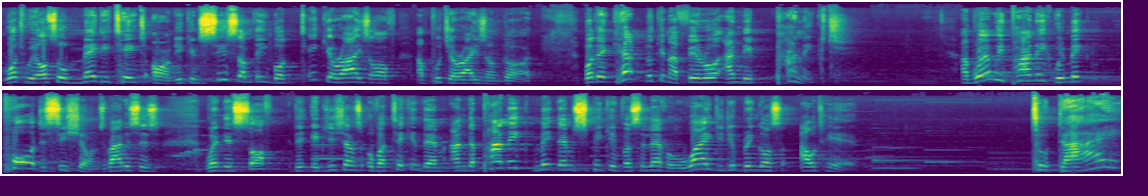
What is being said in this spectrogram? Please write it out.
what we also meditate on. You can see something, but take your eyes off and put your eyes on God. But they kept looking at Pharaoh and they panicked. And when we panic, we make poor decisions. The Bible says, when they saw the Egyptians overtaking them, and the panic made them speak in verse 11. Why did you bring us out here? To die?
